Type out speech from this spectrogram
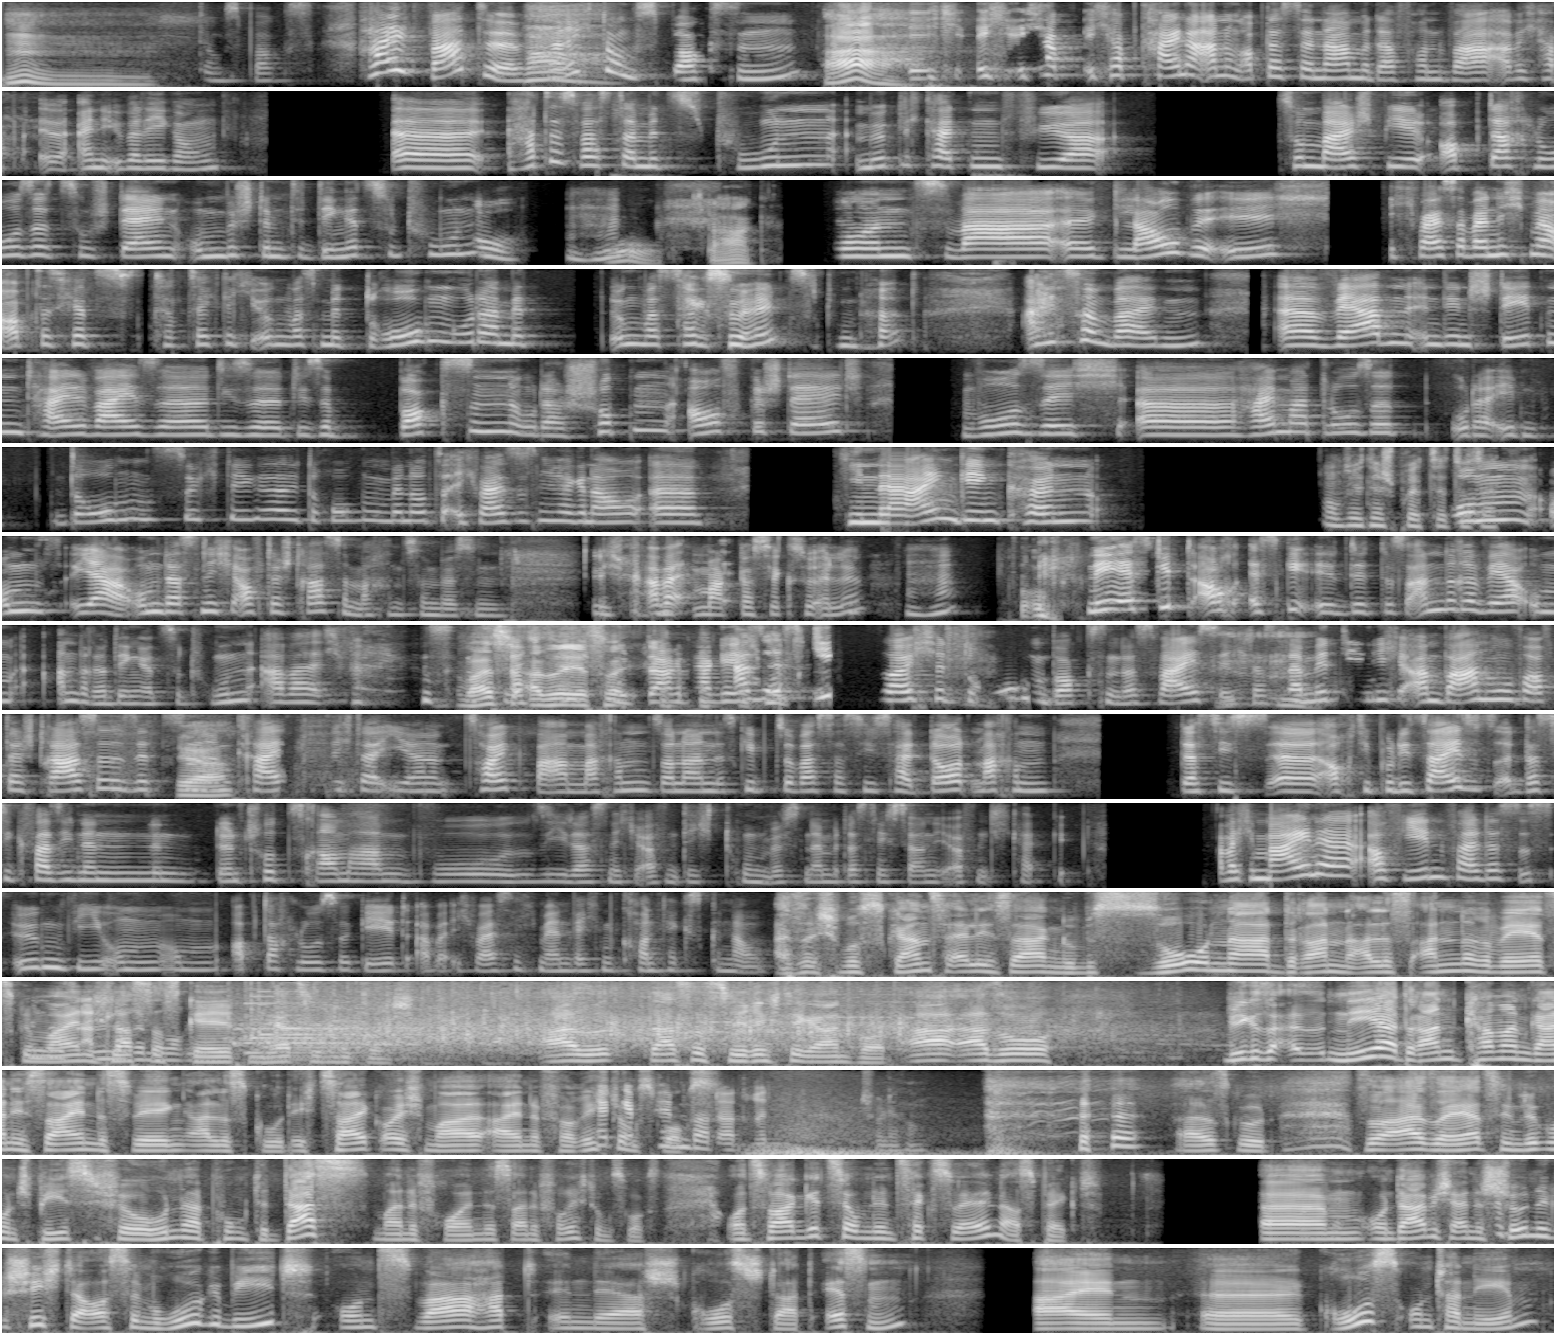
Verrichtungsbox. Halt, warte, Oh. Verrichtungsboxen. Ah. Ich, ich, ich habe ich hab keine Ahnung, ob das der Name davon war, aber ich habe äh, eine Überlegung. Äh, hat es was damit zu tun, Möglichkeiten für zum Beispiel Obdachlose zu stellen, um bestimmte Dinge zu tun? Oh. Mhm. Oh, stark. Und zwar äh, glaube ich, ich weiß aber nicht mehr, ob das jetzt tatsächlich irgendwas mit Drogen oder mit irgendwas Sexuellem zu tun hat. Eins von beiden äh, werden in den Städten teilweise diese, diese Boxen oder Schuppen aufgestellt, wo sich äh, Heimatlose oder eben Drogensüchtige, Drogenbenutzer, ich weiß es nicht mehr genau, äh, hineingehen können, Um sich eine Spritze zu setzen. um, um, ja, um das nicht auf der Straße machen zu müssen. Ich aber- mag das Sexuelle. Mhm. Nee, es gibt auch, es gibt, das andere wäre, um andere Dinge zu tun, aber ich weiß. Weißt du, also jetzt. Gut, da, da Also es gibt solche Drogenboxen, das weiß ich, dass damit die nicht am Bahnhof auf der Straße sitzen Ja. im Kreis und sich da ihr Zeug warm machen, sondern es gibt sowas, dass sie es halt dort machen, dass sie es äh, auch die Polizei, dass sie quasi einen, einen, einen Schutzraum haben, wo sie das nicht öffentlich tun müssen, damit das nicht so an die Öffentlichkeit gibt. Aber ich meine auf jeden Fall, dass es irgendwie um, um Obdachlose geht, aber ich weiß nicht mehr in welchem Kontext genau. Also ich muss ganz ehrlich sagen, du bist so nah dran. Alles andere wäre jetzt gemein. Ich lasse das gelten. Herzlichen Glückwunsch. Also das ist die richtige Antwort. Ah, Also wie gesagt, also, näher dran kann man gar nicht sein. Deswegen alles gut. Ich zeige euch mal eine Verrichtungsbox. Pimper da drin? Entschuldigung. Alles gut. So, also herzlichen Glückwunsch, Peace, für 100 Punkte. Das, meine Freunde, ist eine Verrichtungsbox. Und zwar geht es ja um den sexuellen Aspekt. Ähm, Und da habe ich eine schöne Geschichte aus dem Ruhrgebiet. Und zwar hat in der Großstadt Essen ein äh, Großunternehmen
